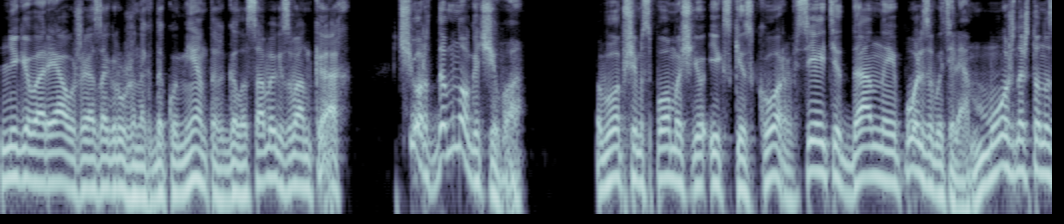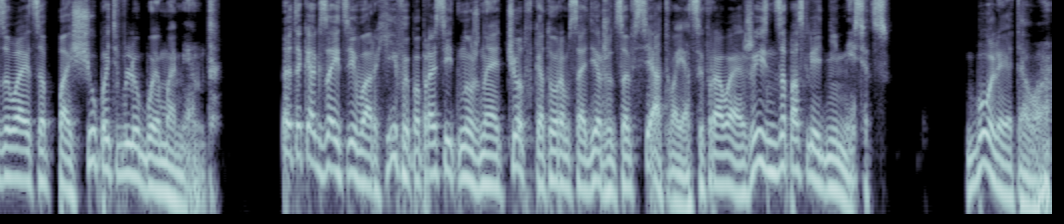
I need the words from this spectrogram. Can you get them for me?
Не говоря уже о загруженных документах, голосовых звонках, Черт, да много чего. В общем, с помощью XKeyscore все эти данные пользователя можно, что называется, пощупать в любой момент. Это как зайти в архив и попросить нужный отчет, в котором содержится вся твоя цифровая жизнь за последний месяц. Более того,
